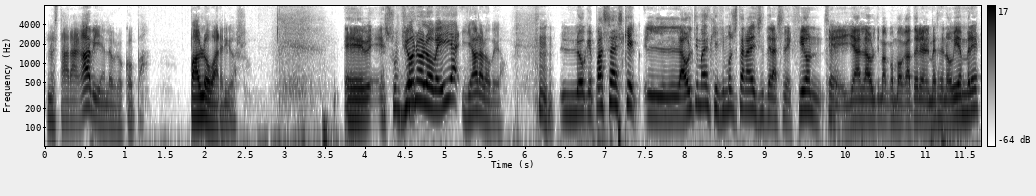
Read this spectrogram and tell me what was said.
No estará Gaby en la Eurocopa. Pablo Barrios. Eh, es un Yo no lo veía y ahora lo veo. Lo que pasa es que la última vez que hicimos este análisis de la selección, Sí. eh, ya en la última convocatoria en el mes de noviembre,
